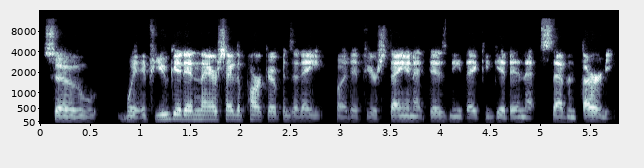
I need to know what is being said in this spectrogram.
So if you get in there, say the park opens at eight, but if you're staying at Disney, they could get in at seven thirty.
